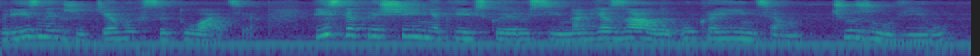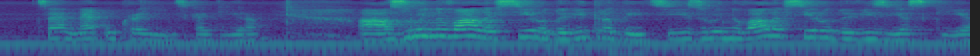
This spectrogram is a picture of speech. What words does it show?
в різних життєвих ситуаціях. Після хрещення Київської Русі нав'язали українцям чужу віру, це не українська віра. Зруйнували всі родові традиції, зруйнували всі родові зв'язки.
